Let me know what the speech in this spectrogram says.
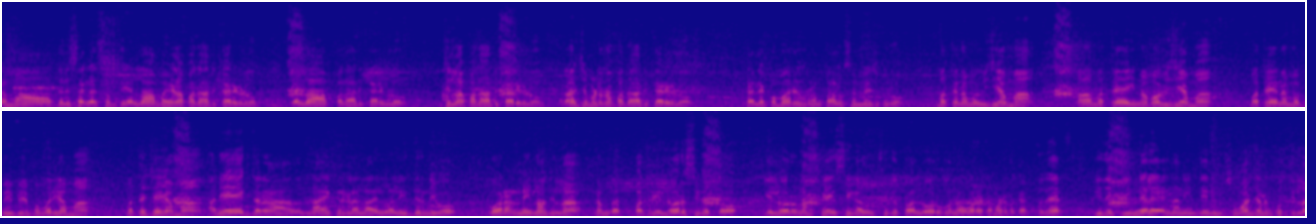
ನಮ್ಮ ದಲಿತ ಸಂಘ ಸಂಸ್ಥೆ ಎಲ್ಲ ಮಹಿಳಾ ಪದಾಧಿಕಾರಿಗಳು, ಎಲ್ಲ ಪದಾಧಿಕಾರಿಗಳು, ಜಿಲ್ಲಾ ಪದಾಧಿಕಾರಿಗಳು, ರಾಜ್ಯ ಮಟ್ಟದ ಪದಾಧಿಕಾರಿಗಳು, ಕನ್ಯಾಕುಮಾರಿ ಅವರು ನಮ್ಮ ತಾಲೂಕು ಸಂಯೋಜಕರು ಮತ್ತು ನಮ್ಮ ವಿಜಯಮ್ಮ ಮತ್ತು ಇನ್ನೊಬ್ಬ ವಿಜಯಮ್ಮ, ಮತ್ತು ನಮ್ಮ ಬಿ ಬಿ ಮರಿಯಮ್ಮ ಮತ್ತು ಜಯಮ್ಮ, ಅನೇಕ ಜನ ನಾಯಕರುಗಳೆಲ್ಲ ಎಲ್ಲ ಇದ್ದೀರಿ ನೀವು. ಹೋರಾಟ ನಿಲ್ಲೋದಿಲ್ಲ. ನಮ್ದು ಆಸ್ಪತ್ರೆ ಎಲ್ಲರೂ ಸಿಗುತ್ತೋ, ಎಲ್ಲರೂ ನಮ್ಮ ಕೈ ಸಿಗಲ್ಲ ಸಿಗುತ್ತೋ ಅಲ್ಲಿವರೆಗೂ ನಾವು ಹೋರಾಟ ಮಾಡಬೇಕಾಗ್ತದೆ. ಇದಕ್ಕೆ ಹಿನ್ನೆಲೆಯಾಗಿ ನಾನು ಹಿಂದೆ ನಿಮ್ಗೆ ಸುಮಾರು ಜನಕ್ಕೆ ಗೊತ್ತಿಲ್ಲ.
